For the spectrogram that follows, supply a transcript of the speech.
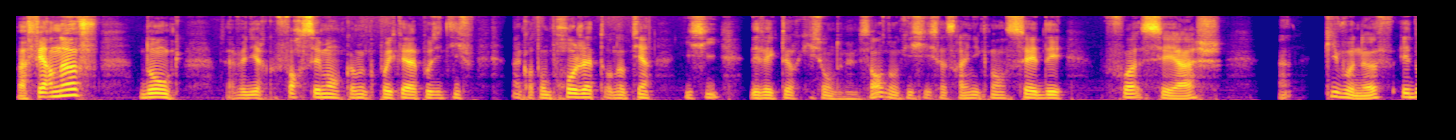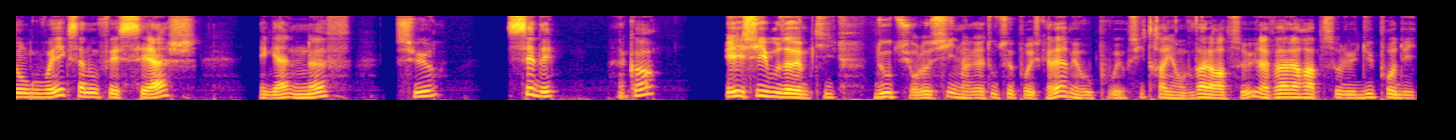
va faire 9. Donc ça veut dire que forcément, comme le produit scalaire est positif, hein, quand on projette, on obtient ici des vecteurs qui sont de même sens. Donc ici, ça sera uniquement CD fois CH hein, qui vaut 9. Et donc, vous voyez que ça nous fait CH égale 9 sur CD. D'accord? Et si vous avez un petit doute sur le signe malgré tout de ce produit scalaire, mais vous pouvez aussi travailler en valeur absolue. La valeur absolue du produit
